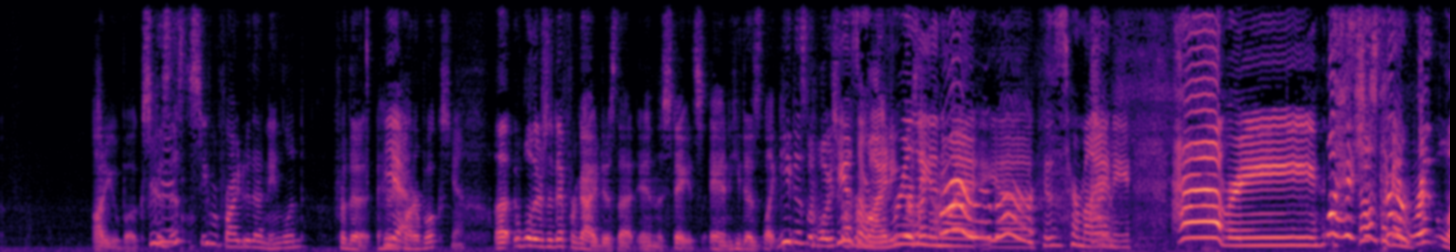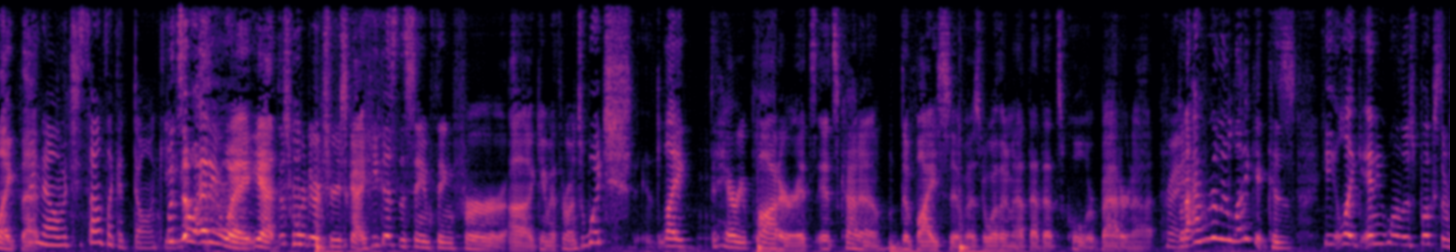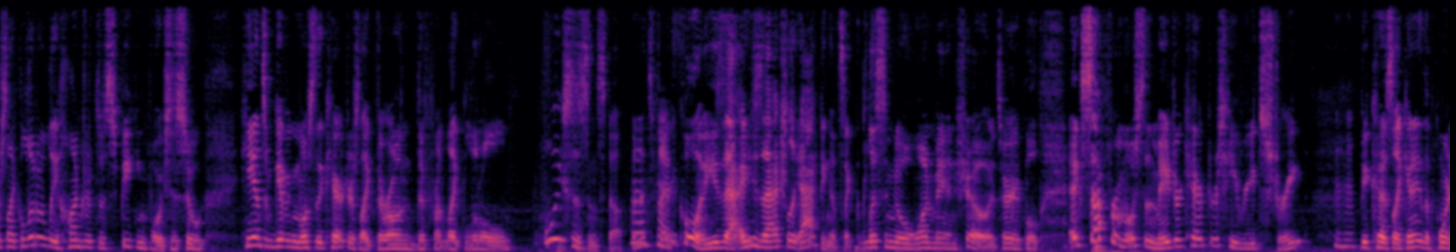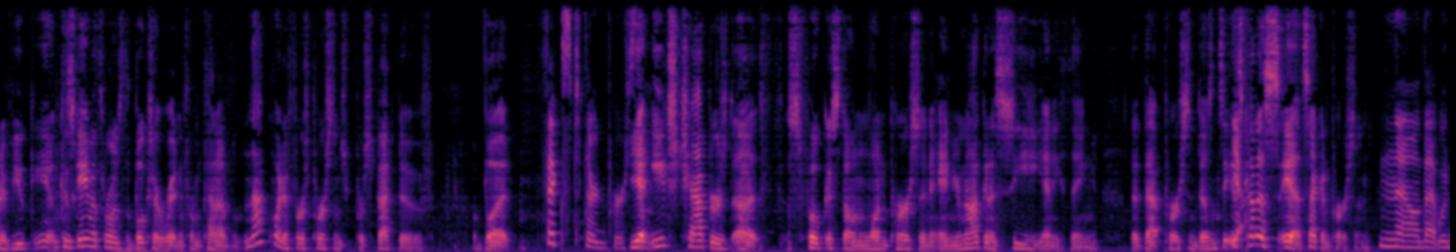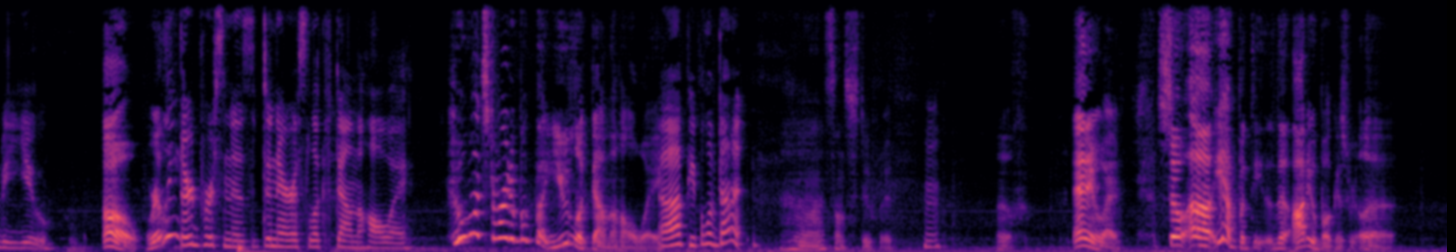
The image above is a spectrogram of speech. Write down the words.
audiobooks. Because Mhm. doesn't Stephen Fry do that in England for the Harry Yeah, Potter books? yeah. Uh, well, there's a different guy who does that in the states, and he does like he does the voice He for Hermione. really like, annoying. "Ah, Yeah, ah." his Hermione. Harry. Well, she's Sounds like kind of written like that. I know, but she sounds like a donkey. But so anyway, yeah, this Roy Dotrice guy, he does the same thing for uh, Game of Thrones, which, like Harry Potter, it's it's kind of divisive as to whether or not that that's cool or bad or not. Right. But I really like it because he, like any one of those books, there's like literally hundreds of speaking voices, so he ends up giving most of the characters like their own different like little voices and stuff. And That's nice. cool, and he's a- he's actually acting. It's like listening to a one man show. It's very cool, except for most of the major characters, he reads straight Mhm. because like any of the point of view because game of thrones the books are written from kind of not quite a first person's perspective but Fixed third person. yeah each chapter's uh, f- focused on one person and you're not going to see anything that that person doesn't see it's Yeah. kind of yeah second person No, that would be you. oh really Third person is Daenerys looked down the hallway. who wants to write a book about you look down the hallway Uh, people have done it. oh, that sounds stupid Hmm. Ugh. anyway so uh yeah but the the audiobook is uh,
